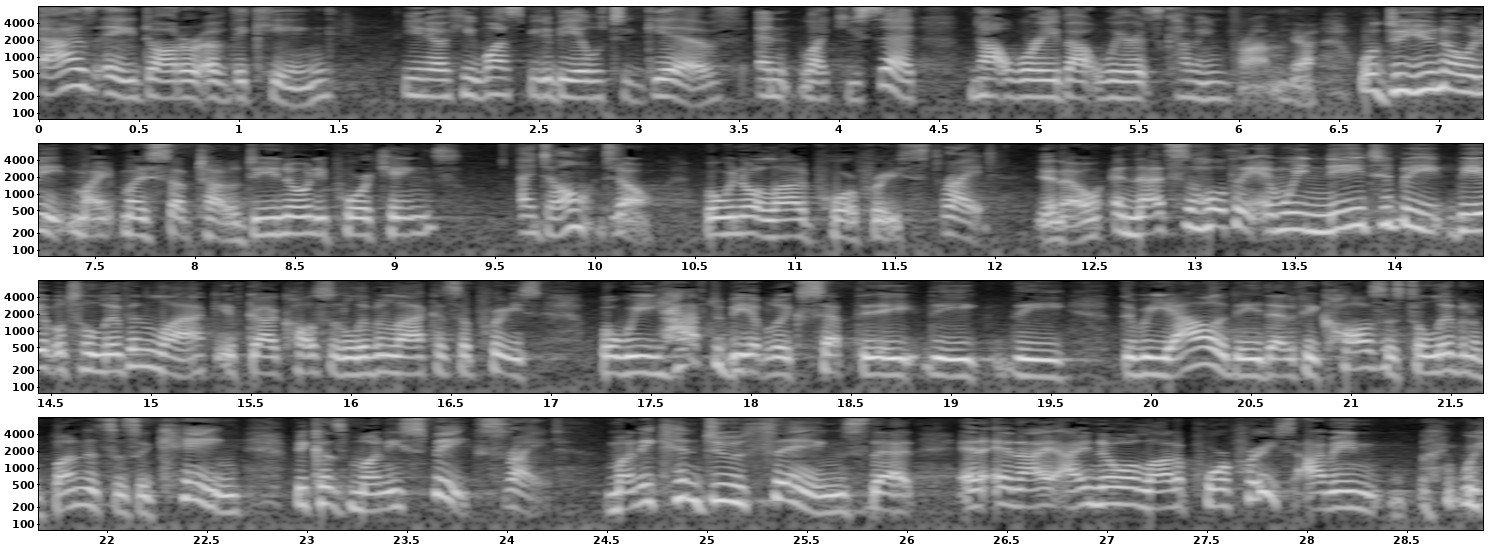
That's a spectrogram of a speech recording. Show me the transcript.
as a daughter of the King, you know, He wants me to be able to give, and like you said, not worry about where it's coming from. Yeah. Well, do you know any? My, my subtitle. Do you know any poor kings? I don't. No, but we know a lot of poor priests. Right. You know, and that's the whole thing. And we need to be, be able to live in lack if God calls us to live in lack as a priest. But we have to be able to accept the, the, the, the reality that if He calls us to live in abundance as a king, because money speaks. Right. Money can do things that, and, and I, I know a lot of poor priests. I mean, we,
